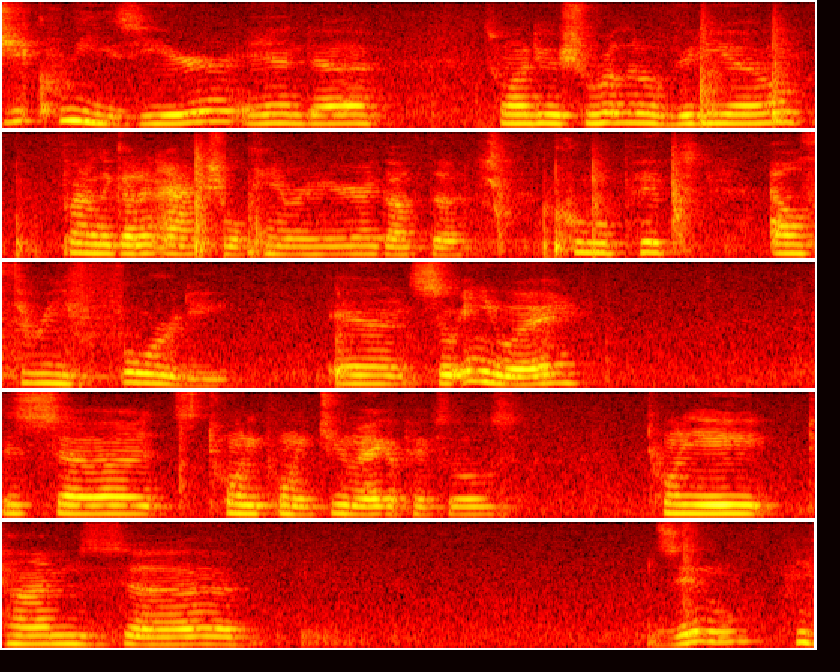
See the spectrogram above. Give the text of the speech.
Jaquez here, and uh, just want to do a short little video. Finally got an actual camera here. I got the Coolpix L340, and so anyway, this uh, it's 20.2 megapixels, 28 times uh, zoom.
